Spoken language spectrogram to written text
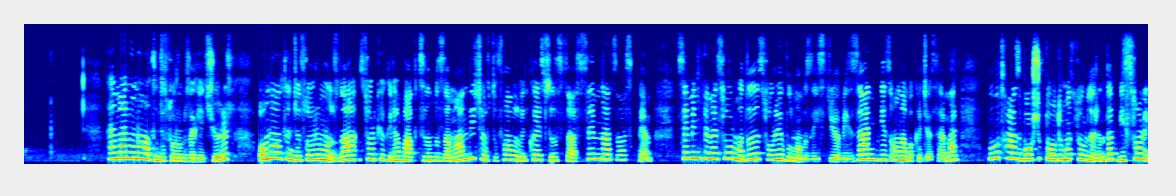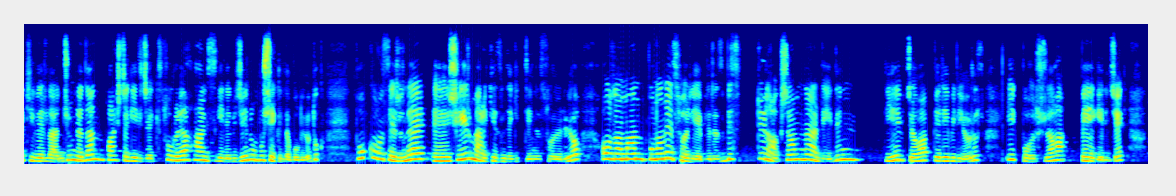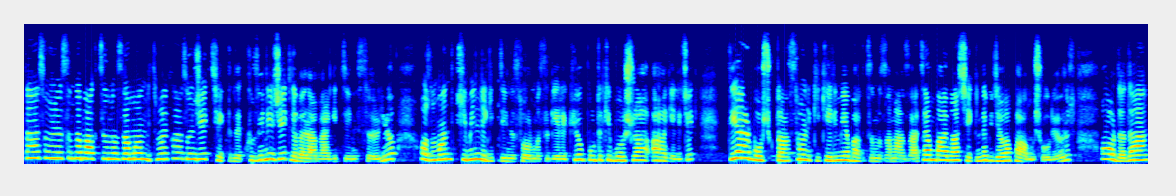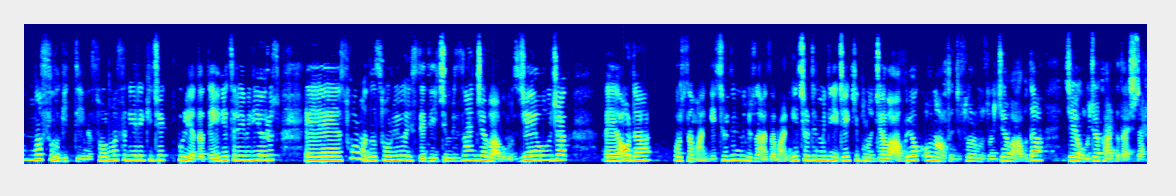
Hemen 16. sorumuza geçiyoruz. 16. sorumuzda soru köküne baktığımız zaman which of the following questions does Sam not ask them? Sam'in Pam'e sormadığı soruyu bulmamızı istiyor bizden. Biz ona bakacağız hemen. Bu tarz boşluk doldurma sorularında bir sonraki verilen cümleden başta gelecek soruya hangisi gelebileceğini bu şekilde buluyorduk. Pop konserine e, şehir merkezinde gittiğini söylüyor. O zaman buna ne söyleyebiliriz? Biz dün akşam neredeydin diye cevap verebiliyoruz. İlk boşluğa B gelecek. Daha sonrasında baktığımız zaman my cousin Jack şeklinde kuzeni Jack'le beraber gittiğini söylüyor. O zaman kiminle gittiğini sorması gerekiyor. Buradaki boşluğa A gelecek. Diğer boşluktan sonraki kelimeye baktığımız zaman zaten bypass şeklinde bir cevap almış oluyoruz. Orada da nasıl gittiğini sorması gerekecek. Buraya da D getirebiliyoruz. Ee, sormadığı soruyu istediği için bizden cevabımız C olacak. Ee, orada hoş zaman geçirdin mi, güzel zaman geçirdin mi diyecek ki bunun cevabı yok. 16. sorumuzun cevabı da C olacak arkadaşlar.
